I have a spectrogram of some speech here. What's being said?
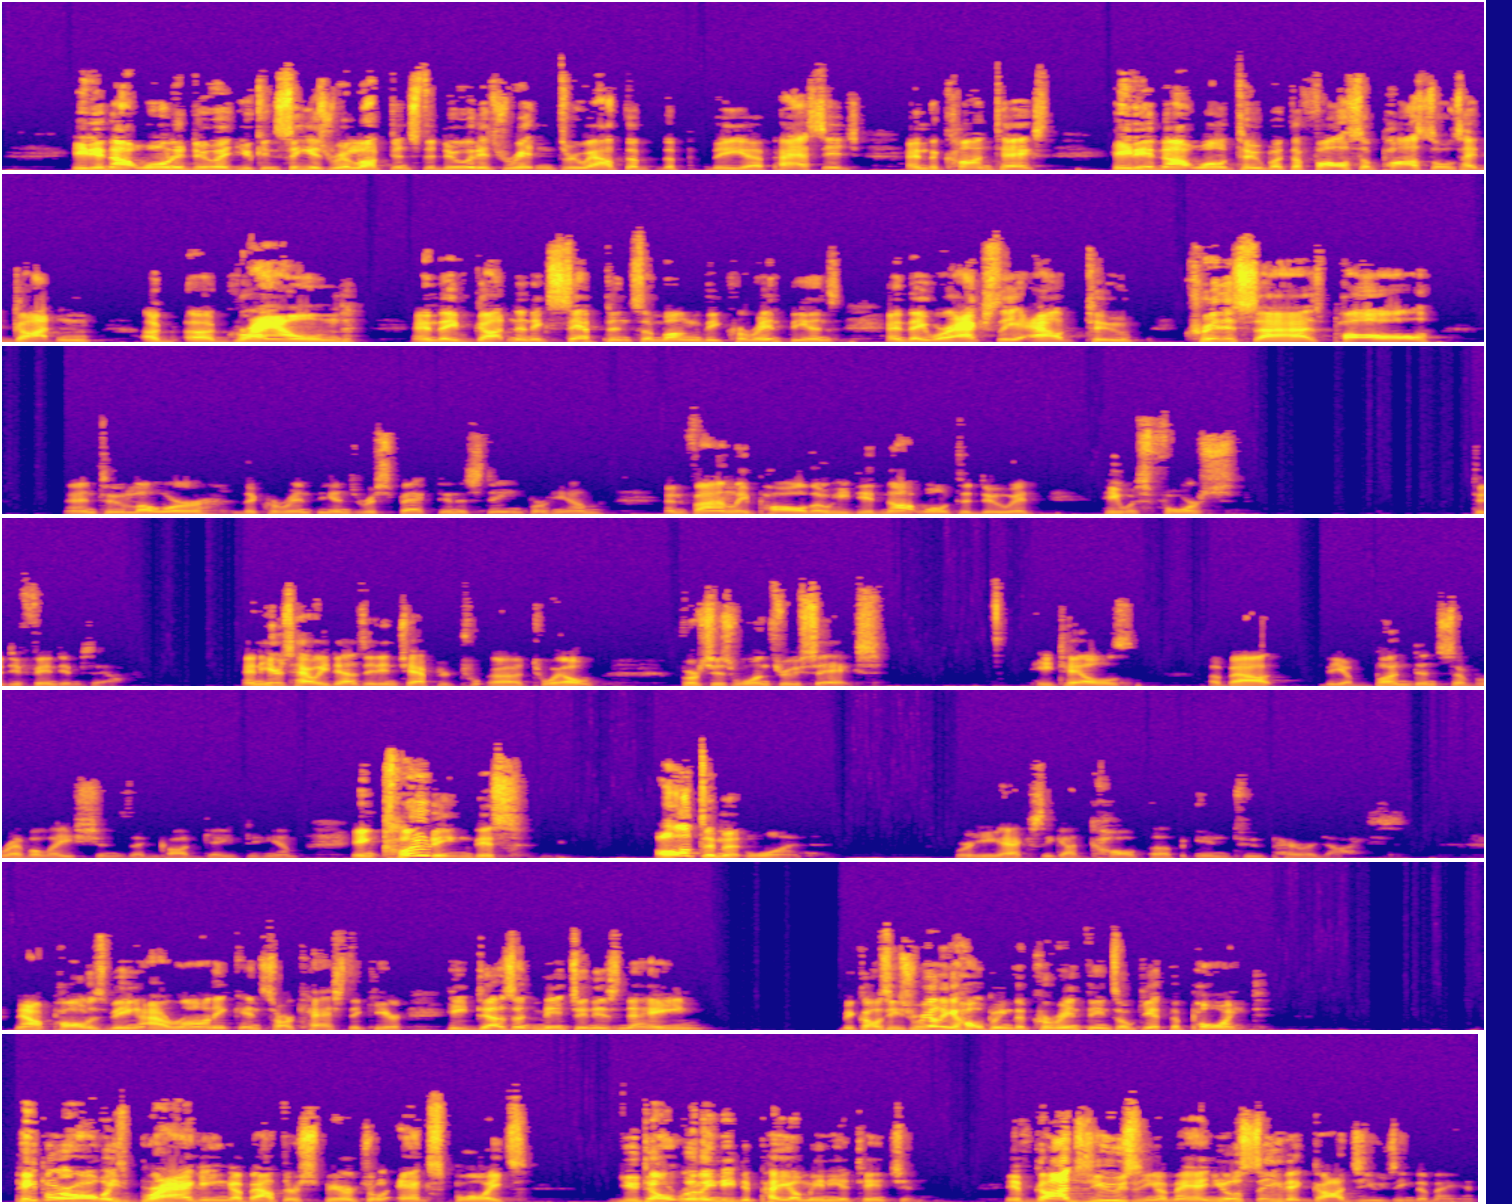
He did not want to do it. You can see his reluctance to do it. It's written throughout the, the, the uh, passage and the context. He did not want to, but the false apostles had gotten a, a ground and they've gotten an acceptance among the Corinthians, and they were actually out to criticize Paul and to lower the Corinthians' respect and esteem for him. And finally, Paul, though he did not want to do it, he was forced to defend himself. And here's how he does it in chapter uh, 12, verses 1 through 6. He tells about the abundance of revelations that God gave to him, including this ultimate one where he actually got caught up into paradise. Now, Paul is being ironic and sarcastic here. He doesn't mention his name because he's really hoping the Corinthians will get the point. People are always bragging about their spiritual exploits. You don't really need to pay them any attention. If God's using a man, you'll see that God's using the man.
